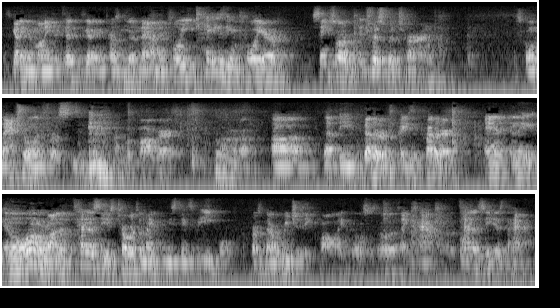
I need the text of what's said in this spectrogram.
He's getting the money, he's getting the present good now. The employee pays the employer same sort of interest return. It's called natural interest, like Barber, uh, that the debtor pays the creditor. And in the, in the long run, the tendency is towards to make these things be equal. Of course, it never reaches equality all sorts of other things happen. Tendency is to have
